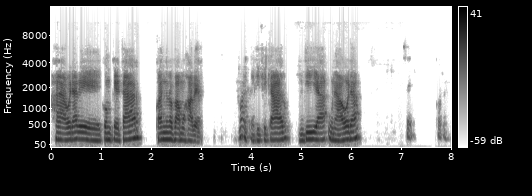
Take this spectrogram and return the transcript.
a la hora de concretar cuándo nos vamos a ver. Especificar un día, una hora. Sí, correcto.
